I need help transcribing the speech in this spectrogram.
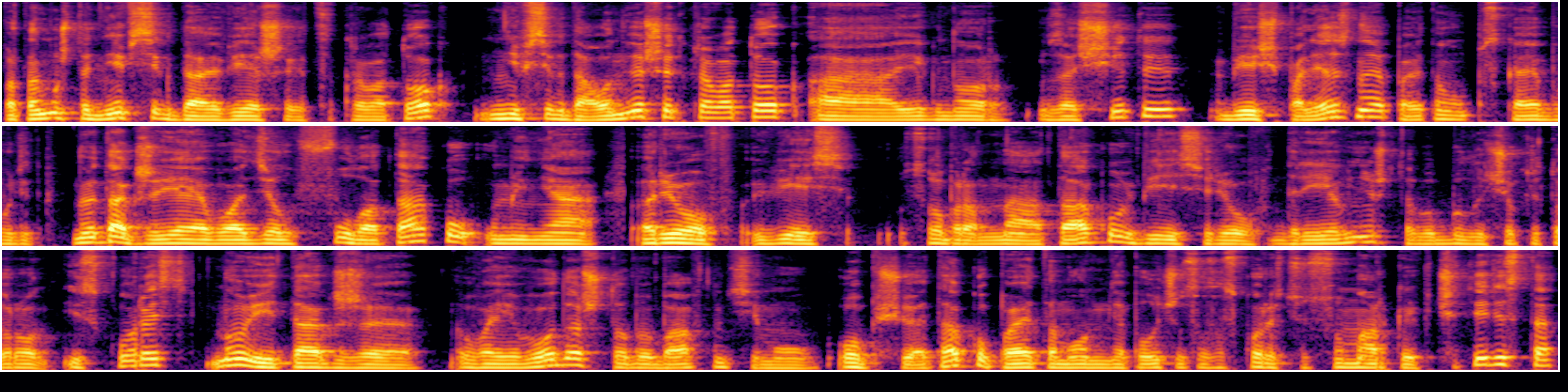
потому что не всегда вешается кровоток. Не всегда он вешает кровоток, а игнор защиты вещь полезная, поэтому пускай будет. Но и также я его одел в full атаку. У меня рев весь собран на атаку, весь рев древний, чтобы был еще крит урон и скорость. Ну и также воевода, чтобы бафнуть ему общую атаку, поэтому он у меня получился со скоростью суммаркой в 400.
